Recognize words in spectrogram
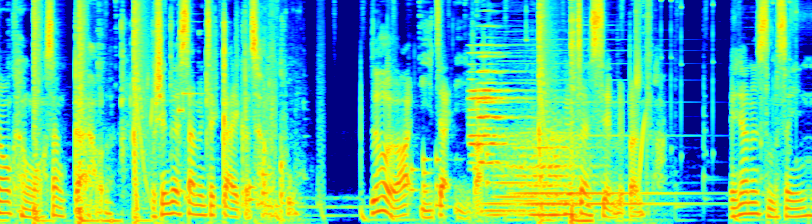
那我可能往上盖好了，我先在上面再盖一个仓库，之后我要移再移吧，因为暂时也没办法。等一下，那什么声音？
